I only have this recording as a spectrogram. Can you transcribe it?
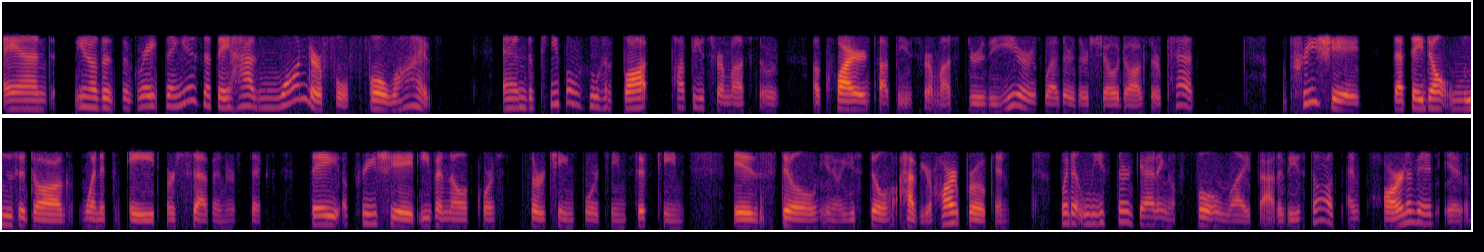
And you know the the great thing is that they had wonderful full lives. And the people who have bought puppies from us or acquired puppies from us through the years, whether they're show dogs or pets, appreciate that they don't lose a dog when it's eight or seven or six. They appreciate, even though, of course, 13, 14, 15 is still, you know, you still have your heart broken but at least they're getting a full life out of these dogs. And part of it, a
